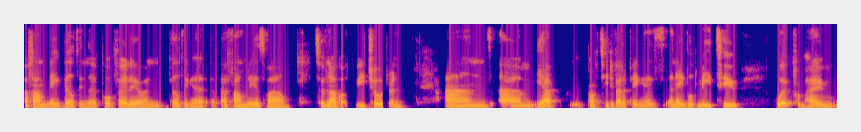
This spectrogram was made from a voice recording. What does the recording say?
a family, building the portfolio, and building a, a family as well. So we've now got three children, and um, yeah, property developing has enabled me to work from home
